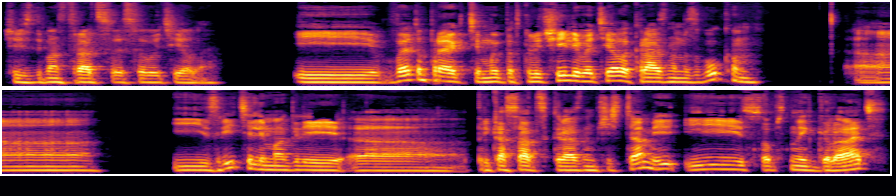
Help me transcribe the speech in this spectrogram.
через демонстрацию своего тела. И в этом проекте мы подключили его тело к разным звукам, и зрители могли прикасаться к разным частям и, и, собственно, играть,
